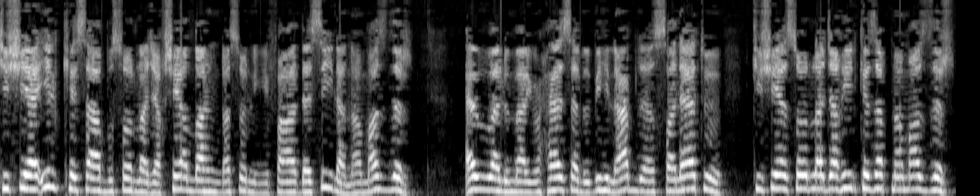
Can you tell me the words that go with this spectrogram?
kişiye ilk hesabı sorulacak şey Allah'ın Resulü'nün ifadesiyle namazdır. Evvelü ma yuhasebu bihil abde salatu kişiye sorulacak ilk hesap namazdır.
